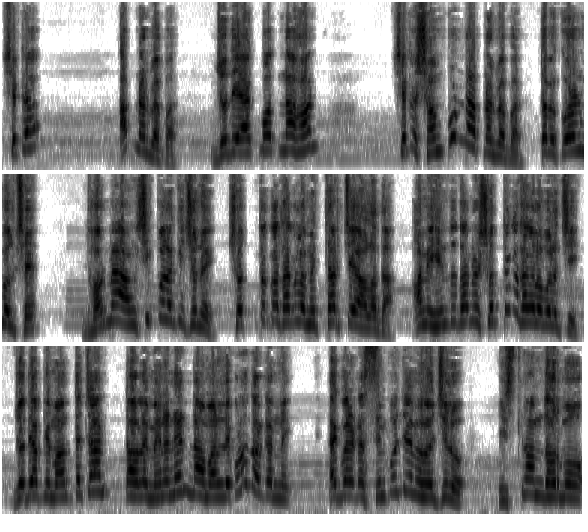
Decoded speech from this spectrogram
সেটা আপনার ব্যাপার। যদি একমত না হন, সেটা সম্পূর্ণ আপনার ব্যাপার। তবে কোরআন বলছে, ধর্মে আংশিক বলে কিছু নেই, সত্য কথাগুলো মিথ্যার চেয়ে আলাদা। আমি হিন্দু ধর্মের সত্য কথাগুলো বলেছি। যদি আপনি মানতে চান, তাহলে মেনে নেন, না মানলে কোনো দরকার নেই। একবার একটা সিম্পোজিয়ামে হয়েছিল, ইসলাম ধর্ম,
